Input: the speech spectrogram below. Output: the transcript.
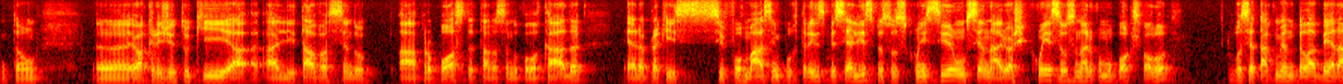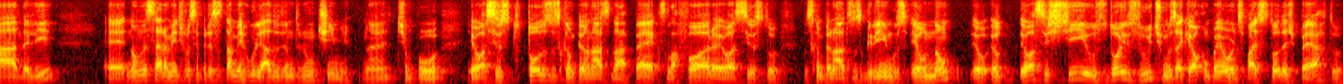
Então, uh, eu acredito que a, ali estava sendo a proposta estava sendo colocada era para que se formassem por três especialistas, pessoas que conheciam um cenário. Eu acho que conhecer o cenário, como o Box falou, você está comendo pela beirada ali, é, não necessariamente você precisa estar mergulhado dentro de um time, né? Tipo, eu assisto todos os campeonatos da Apex lá fora, eu assisto os campeonatos gringos, eu não, eu, eu, eu assisti os dois últimos, aqui eu acompanhei o World Spice toda de perto,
